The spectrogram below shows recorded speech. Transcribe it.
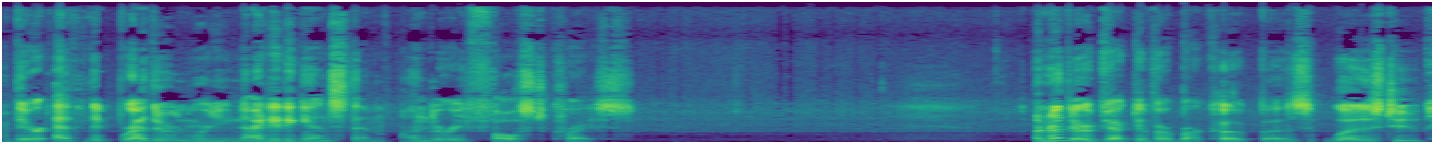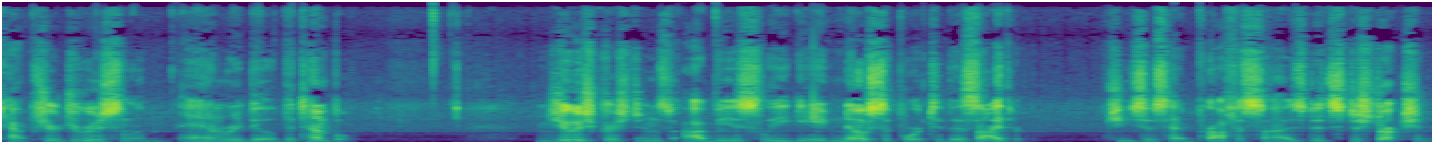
Their ethnic brethren were united against them under a false Christ. Another objective of Bar Kokhba's was to capture Jerusalem and rebuild the temple. Jewish Christians obviously gave no support to this either. Jesus had prophesied its destruction.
